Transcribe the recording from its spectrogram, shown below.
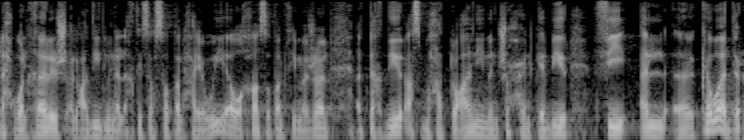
نحو والخارج العديد من الاختصاصات الحيوية وخاصة في مجال التخدير أصبحت تعاني من شح كبير في الكوادر.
